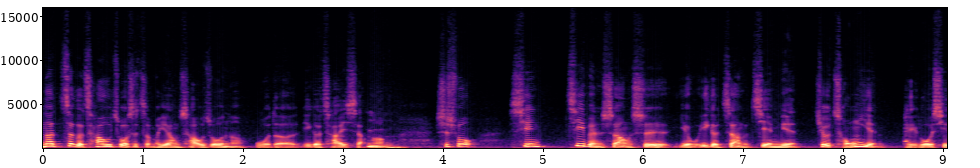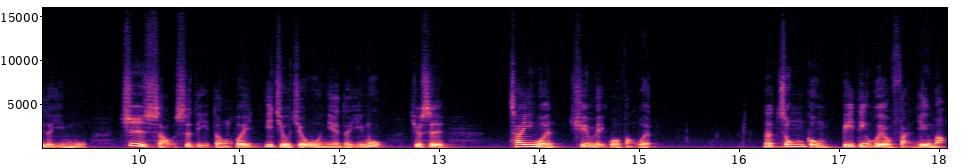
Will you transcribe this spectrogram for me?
那这个操作是怎么样操作呢？我的一个猜想啊，是说先基本上是有一个这样的界面，就重演佩洛西的一幕，至少是李登辉一九九五年的一幕，就是蔡英文去美国访问，那中共必定会有反应嘛，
